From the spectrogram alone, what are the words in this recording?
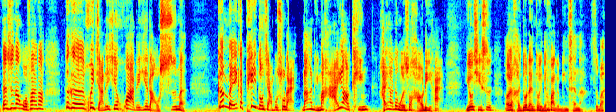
但是呢，我发现到那个会讲那些话的一些老师们。跟每一个屁都讲不出来，然后你们还要听，还要认为说好厉害，尤其是呃很多人都已经换个名称了，是吧？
